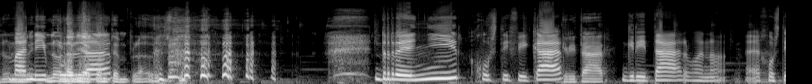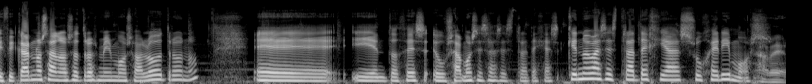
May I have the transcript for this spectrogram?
No, no lo había Manipular. contemplado. reñir, justificar, Gritar. gritar, bueno, eh, justificarnos a nosotros mismos o al otro, ¿no? Eh, y entonces usamos esas estrategias. ¿Qué nuevas estrategias sugerimos? A ver.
